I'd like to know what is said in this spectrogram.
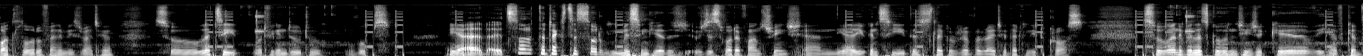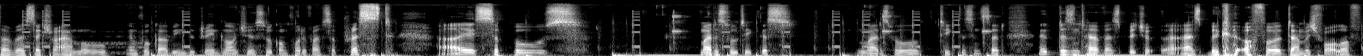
buttload of enemies right here. So let's see what we can do to... Whoops. Yeah, it's sort of, the text is sort of missing here, which is what I found strange. And yeah, you can see this like a river right here that we need to cross. So anyway, let's go ahead and change our gear. We have kept our vest extra ammo, M4 carbine, the grenade launcher, SOCOM 45 suppressed. I suppose... Might as well take this. Might as well take this instead. It doesn't have as big, uh, as big of a damage fall off.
